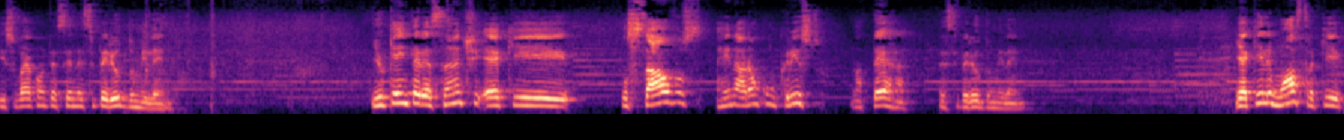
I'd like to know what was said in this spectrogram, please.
isso vai acontecer nesse período do milênio. E o que é interessante é que os salvos reinarão com Cristo na terra nesse período do milênio. E aqui ele mostra que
